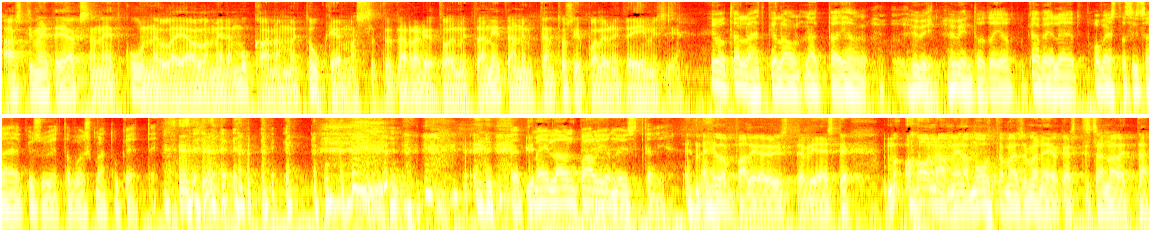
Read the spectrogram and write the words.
asti meitä jaksaneet kuunnella ja olla meidän mukanamme tukemassa tätä radiotoimintaa. Niitä on nimittäin tosi paljon niitä ihmisiä. Joo, tällä hetkellä on, näyttää ihan hyvin, hyvin tuota, ja kävelee ovesta sisään ja kysyy, että voisi mä tukea teitä. Et meillä on paljon ystäviä. Meillä on paljon ystäviä. Ja sitten Hona, meillä muutama sellainen, joka sitten sanoo, että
